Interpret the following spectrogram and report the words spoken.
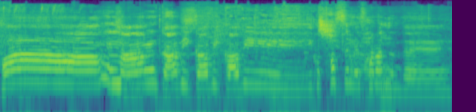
황망 까비 까비 까비. 이거 탔으면 살았는데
